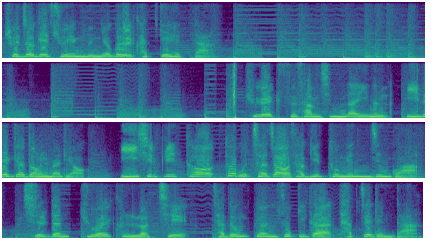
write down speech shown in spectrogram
최적의 주행 능력을 갖게 했다. QX30라인은 208마력, 20리터 터보차저 4기통 엔진과 7단 듀얼 클러치, 자동 변속기가 탑재된다.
